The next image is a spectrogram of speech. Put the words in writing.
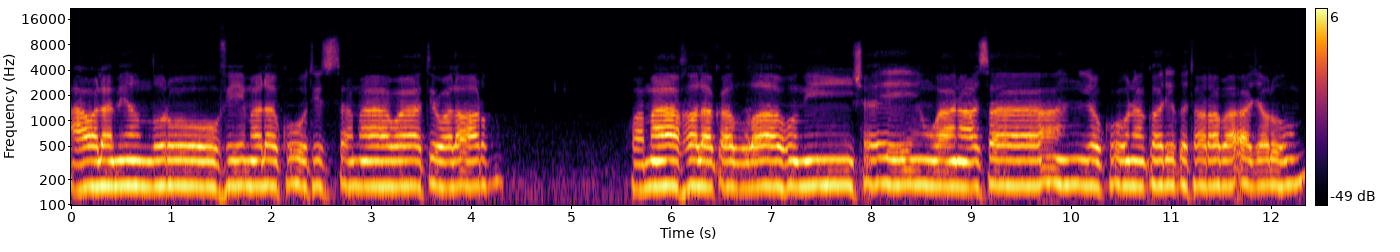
أولم ينظروا في ملكوت السماوات والأرض وما خلق الله من شيء وأن عسى أن يكون قد اقترب أجلهم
